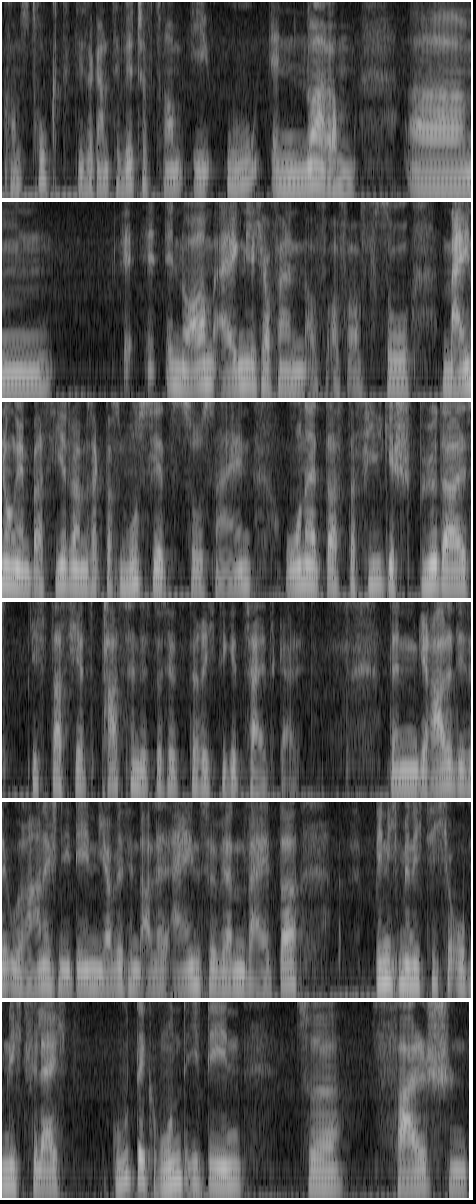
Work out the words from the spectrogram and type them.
Konstrukt, dieser ganze Wirtschaftsraum EU enorm ähm, enorm eigentlich auf, ein, auf, auf, auf so Meinungen basiert, weil man sagt, das muss jetzt so sein, ohne dass da viel Gespür da ist, ist das jetzt passend, ist das jetzt der richtige Zeitgeist. Denn gerade diese uranischen Ideen, ja, wir sind alle eins, wir werden weiter, bin ich mir nicht sicher, ob nicht vielleicht gute Grundideen zur falschen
